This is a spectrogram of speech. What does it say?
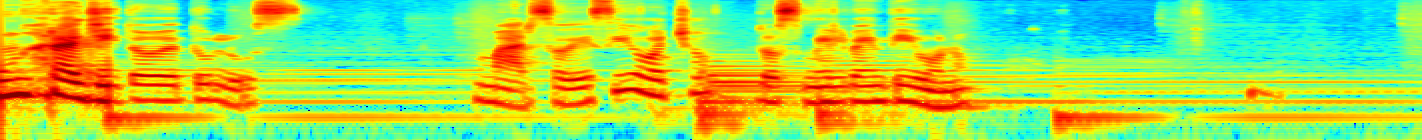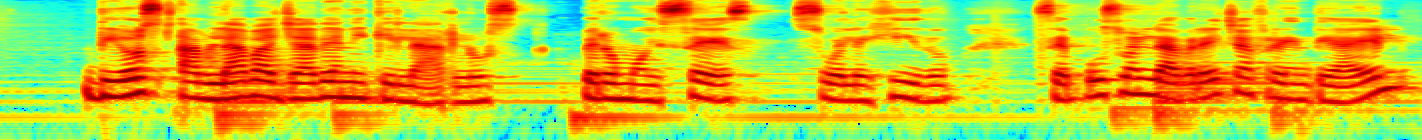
Un rayito de tu luz. Marzo 18, 2021. Dios hablaba ya de aniquilarlos, pero Moisés, su elegido, se puso en la brecha frente a él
